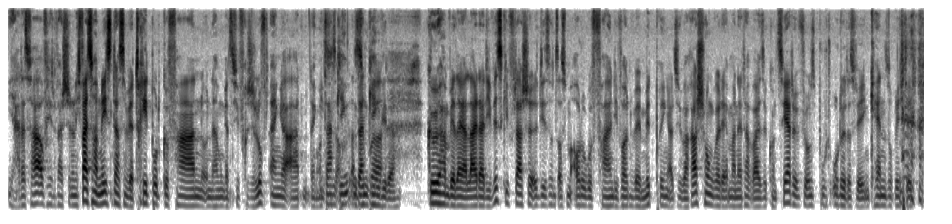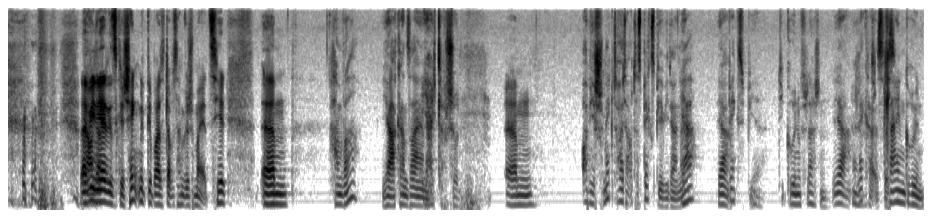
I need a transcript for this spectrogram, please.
Ja, das war auf jeden Fall schön. Und ich weiß noch, am nächsten Tag sind wir Tretboot gefahren und haben ganz viel frische Luft eingeatmet. Dann Und dann ging- und dann super. ging wieder. Gö haben wir ja leider die Whiskyflasche, die ist uns aus dem Auto gefallen, die wollten wir mitbringen als Überraschung, weil der immer netterweise Konzerte für uns bucht, ohne dass wir ihn kennen so richtig. dann haben wir ihm ja das Geschenk mitgebracht, ich glaube, das haben wir schon mal erzählt. Ähm, Haben wir? Ja, kann sein. ja, ich glaube schon. Ähm, Oh, mir schmeckt heute auch das Becksbier wieder, ne? ja, Ja. Becksbier, die grünen Flaschen. Ja, lecker die ist es. Klein grün.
